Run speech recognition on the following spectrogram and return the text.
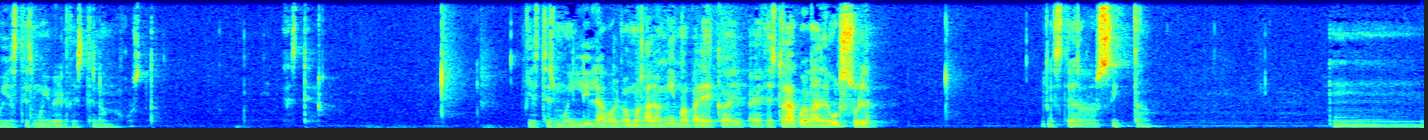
Uy, este es muy verde, este no me gusta. Este no. Y este es muy lila, volvemos a lo mismo, parece, parece esto la cueva de Úrsula. Este es rosita. Mm,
